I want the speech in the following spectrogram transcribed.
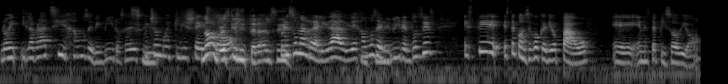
¿no? Y, y la verdad sí dejamos de vivir, o sea, se Sí. escucha muy cliché No, esto, pero es que literal, sí. pero es una realidad y dejamos de vivir. Entonces, este, este consejo que dio Pau eh, en este episodio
